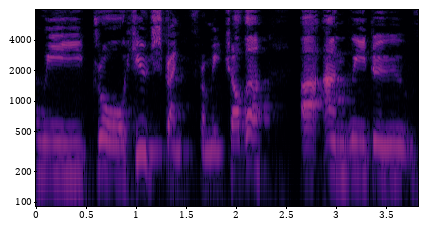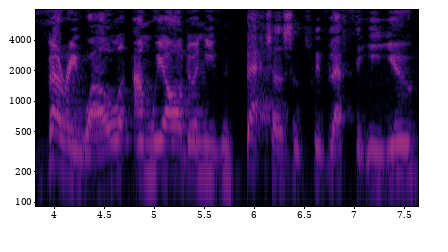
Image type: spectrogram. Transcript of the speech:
we draw huge strength from each other. Uh, and we do very well, and we are doing even better since we've left the EU.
